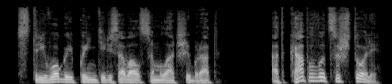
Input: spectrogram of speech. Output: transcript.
— с тревогой поинтересовался младший брат. «Откапываться, что ли?»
